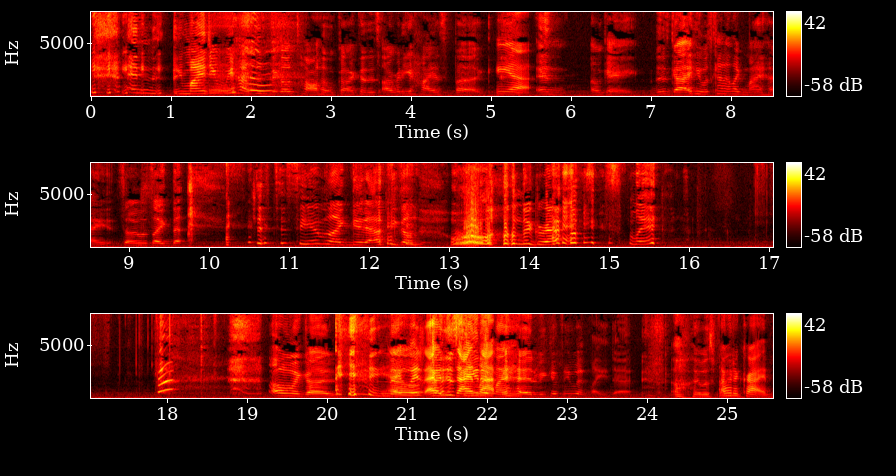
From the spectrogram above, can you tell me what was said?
and mind you, we have this big old Tahoe car because it's already high as fuck. Yeah. And okay, this guy, he was kind of like my height, so it was like that. just to see him like get out, he goes whoa on the ground, he slid. Oh my god! I wish I would have just died see in my laughing. head because he went like that. Oh, it was funny. I would have cried.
